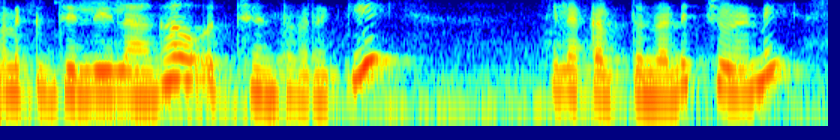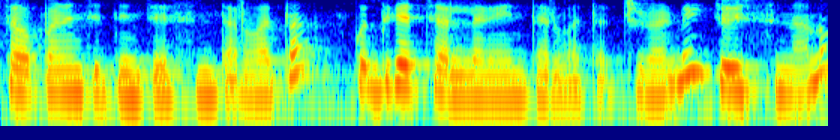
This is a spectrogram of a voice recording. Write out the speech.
మనకి జెల్లీలాగా వచ్చేంత వరకు ఇలా కలుపుతుండండి. చూడండి స్టవ్ పై నుంచి దించేసిన తర్వాత కొద్దిగా చల్లగా అయిన తర్వాత చూడండి చూపిస్తున్నాను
